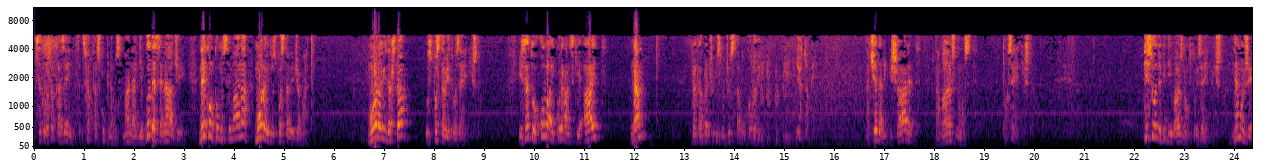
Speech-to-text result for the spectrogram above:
Sada svaka zajednica, svaka skupina muslimana, gdje god da se nađe, nekoliko muslimana moraju da uspostave džamat. Moraju da šta? Uspostave to zajedništvo. I zato ovaj kuranski ajet nam, draga braću, između ostalog govori i o tome. Znači, jedan išaret na važnost tog zajedništva. Ti se ovdje vidi važnost tog zajedništva. Ne može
